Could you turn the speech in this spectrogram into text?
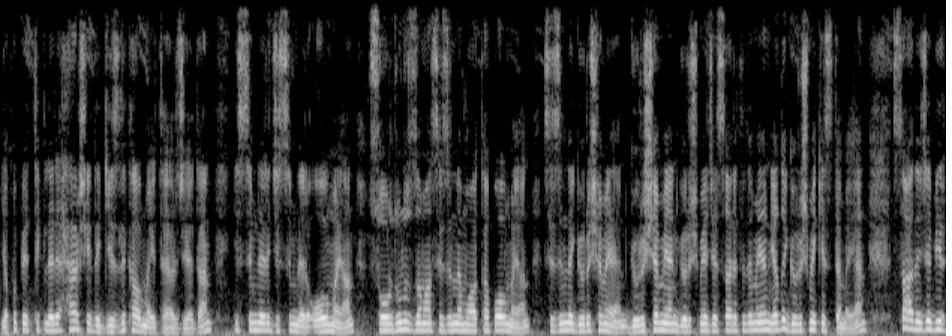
Yapıp ettikleri her şeyde gizli kalmayı tercih eden, isimleri cisimleri olmayan, sorduğunuz zaman sizinle muhatap olmayan, sizinle görüşemeyen, görüşemeyen, görüşmeye cesaret edemeyen ya da görüşmek istemeyen, sadece bir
